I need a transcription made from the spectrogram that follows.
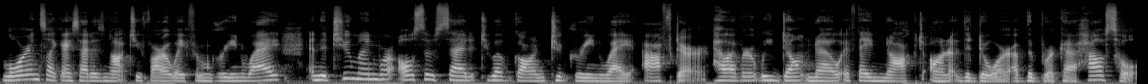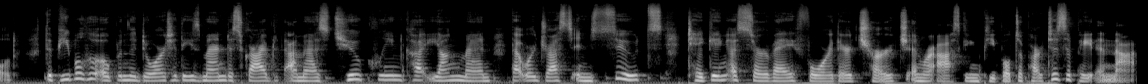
Lawrence, like I said, is not too far away from Greenway, and the two men were also said to have gone to Greenway after. However, we don't know if they knocked on the door of the Bricca household. The people who opened the door to these men described them as two clean cut young men that were dressed in suits taking a survey for their church and were asking people to participate in that.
